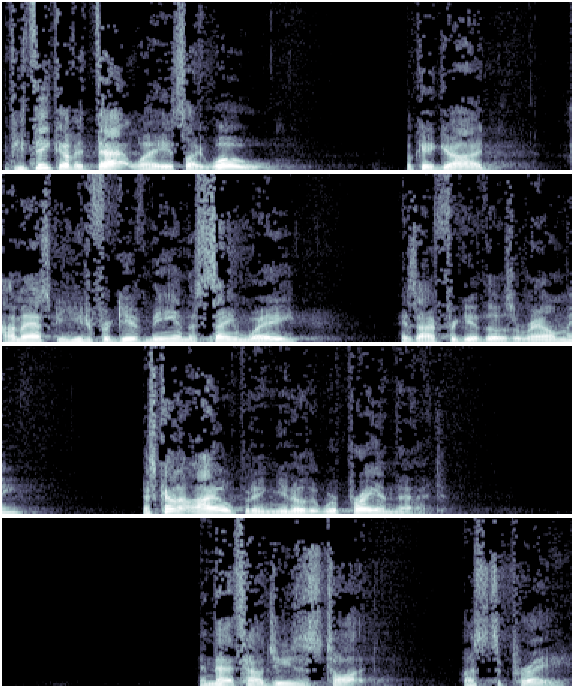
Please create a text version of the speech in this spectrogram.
If you think of it that way, it's like, whoa, okay, God, I'm asking you to forgive me in the same way as I forgive those around me. That's kind of eye opening, you know, that we're praying that. And that's how Jesus taught us to pray.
